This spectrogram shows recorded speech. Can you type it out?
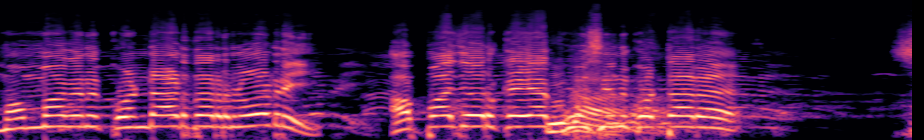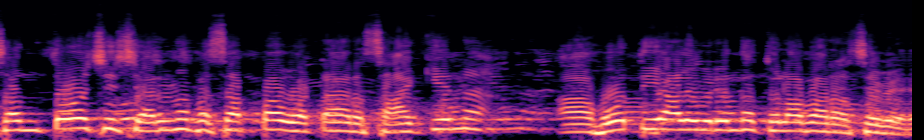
ಮೊಮ್ಮಗನ ಕೊಂಡಾಡ್ತಾರ ನೋಡ್ರಿ. ಅಪ್ಪಾಜಿ ಅವ್ರ ಕೈಯಾಗ ಈಗ- ಕೂಸಿನ ಕೊಟ್ಟಾರ. ಸಂತೋಷ್ ಶರಣ ಬಸಪ್ಪ ಒಟ್ಟಾರ ಸಾಕಿನ ಆ ಹೋತಿ ಆಳುವರಿಂದ ತುಲಾಭಾರ ಸೇವೆ.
